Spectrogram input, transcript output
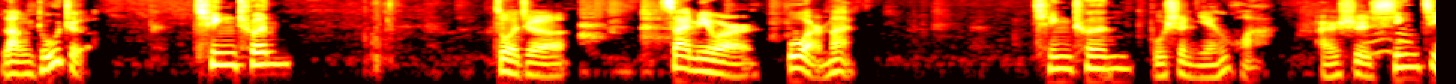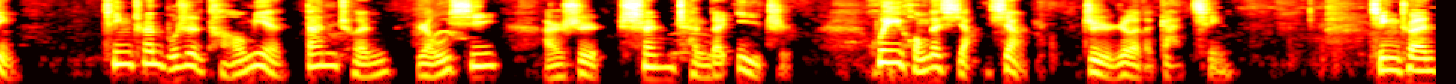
朗读者：青春，作者：塞缪尔·乌尔曼。青春不是年华，而是心境；青春不是桃面、单纯、柔细，而是深沉的意志、恢宏的想象、炙热的感情。青春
